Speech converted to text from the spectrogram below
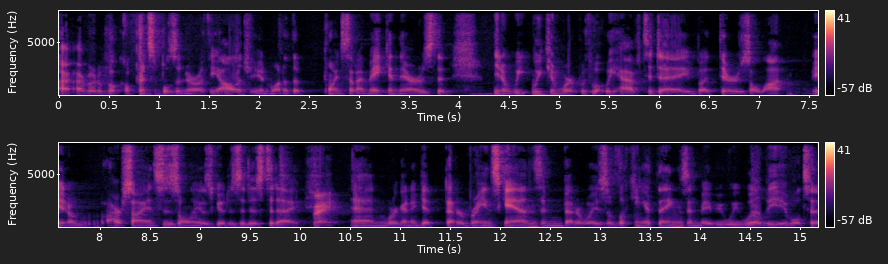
I, I wrote a book called Principles of Neurotheology, and one of the points that I make in there is that you know we, we can work with what we have today, but there's a lot you know our science is only as good as it is today, Right. And we're going to get better brain scans and better ways of looking at things, and maybe we will be able to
